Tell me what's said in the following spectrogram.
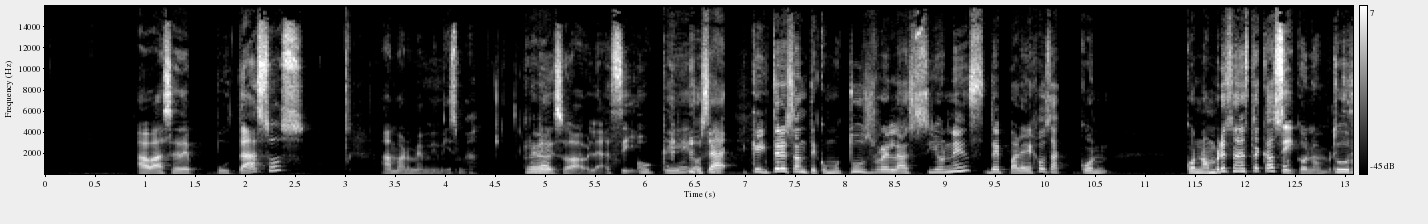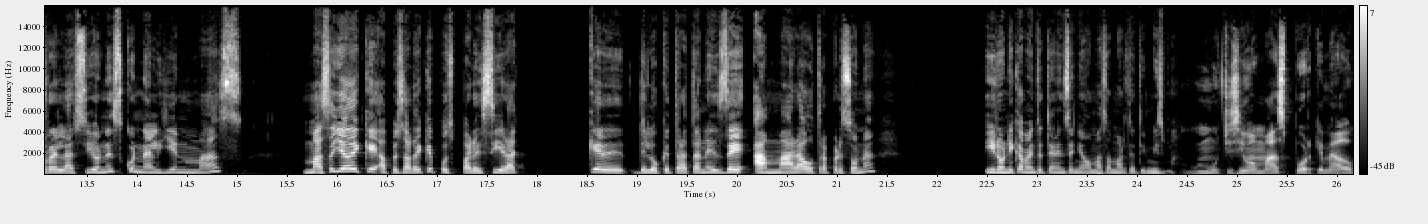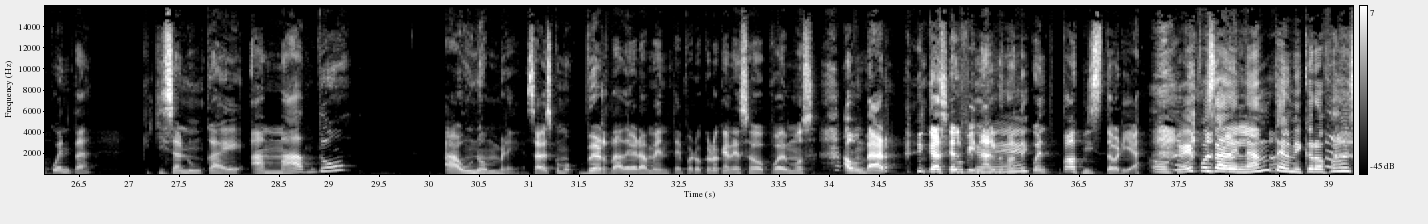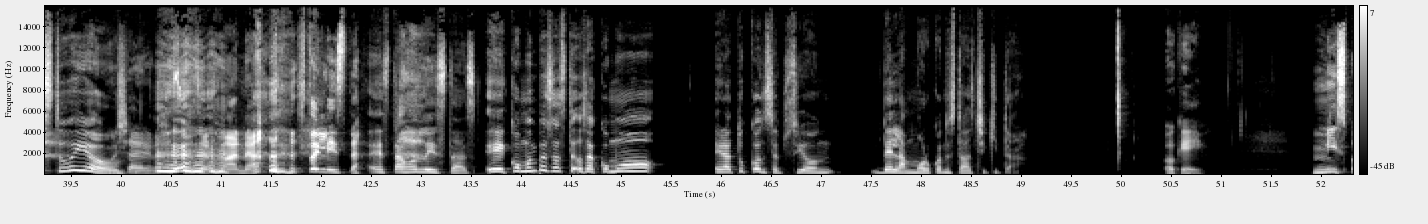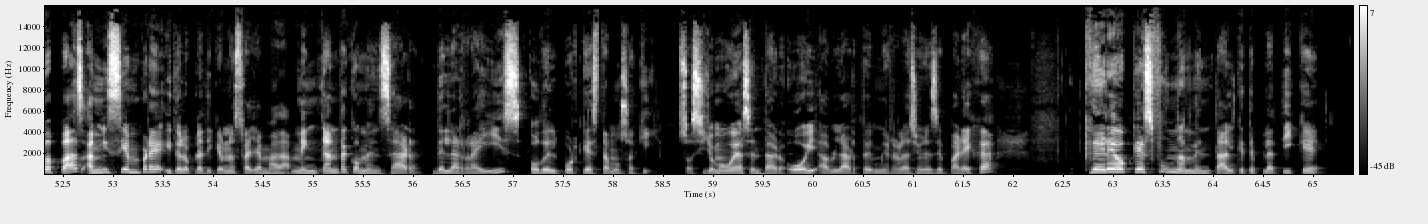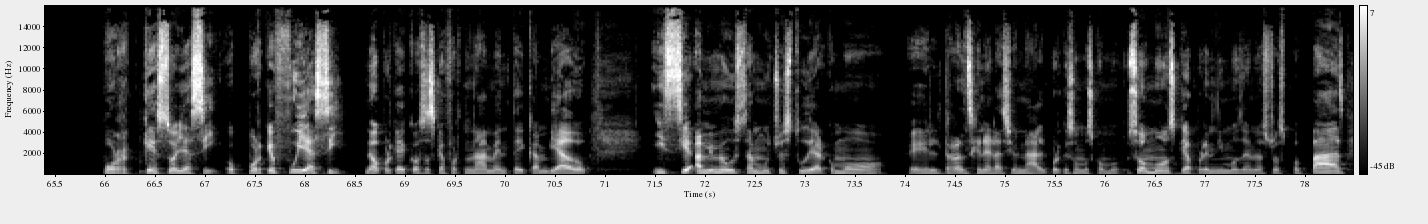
a base de putazos a amarme a mí misma. De eso habla, sí. Ok, o sea, qué interesante, como tus relaciones de pareja, o sea, con, con hombres en este caso. Sí, con hombres. Tus relaciones con alguien más, más allá de que, a pesar de que pues pareciera que de, lo que tratan es de amar a otra persona, irónicamente te han enseñado más a amarte a ti misma. Muchísimo más porque me he dado cuenta que quizá nunca he amado a un hombre, ¿sabes? Como verdaderamente, pero creo que en eso podemos ahondar casi al final cuando te cuento toda mi historia. Ok, pues adelante, el micrófono es tuyo. Muchas gracias, hermana. Estoy lista. Estamos listas. Eh, ¿Cómo empezaste, o sea, cómo era tu concepción del amor cuando estabas chiquita? Ok. Mis papás, a mí siempre, y te lo platiqué en nuestra llamada, me encanta comenzar de la raíz o del por qué estamos aquí. O sea, si yo me voy a sentar hoy a hablarte de mis relaciones de pareja, creo que es fundamental que te platique por qué soy así o por qué fui así, ¿no? Porque hay cosas que afortunadamente he cambiado. Y a mí me gusta mucho estudiar como el transgeneracional, porque somos como somos, que aprendimos de nuestros papás,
